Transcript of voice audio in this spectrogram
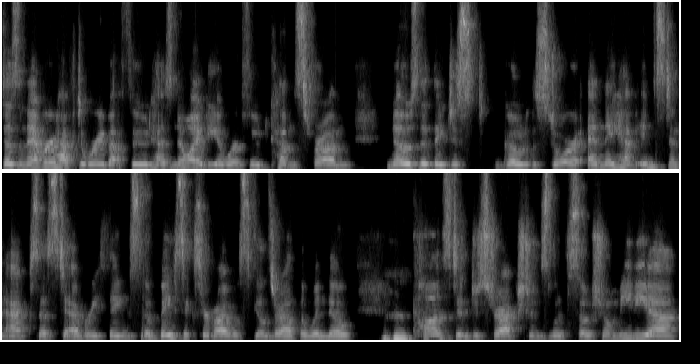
doesn't ever have to worry about food, has no idea where food comes from, knows that they just go to the store and they have instant access to everything. So basic survival skills are out the window, mm-hmm. constant distractions with social media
